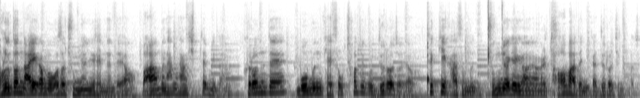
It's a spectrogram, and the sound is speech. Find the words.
어느덧 나이가 먹어서 중년이 됐는데요. 마음은 항상 10대입니다. 그런데 몸은 계속 처지고 늘어져요. 특히 가슴은 중력의 영향을 더 받으니까 늘어지는 거죠.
